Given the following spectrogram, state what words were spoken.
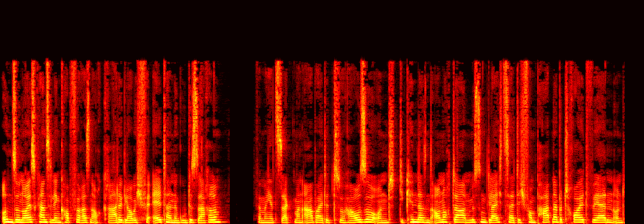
Und so Noise Cancelling Kopfhörer sind auch gerade, glaube ich, für Eltern eine gute Sache. Wenn man jetzt sagt, man arbeitet zu Hause und die Kinder sind auch noch da und müssen gleichzeitig vom Partner betreut werden und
